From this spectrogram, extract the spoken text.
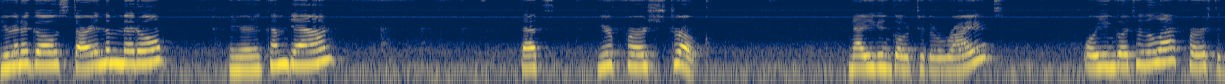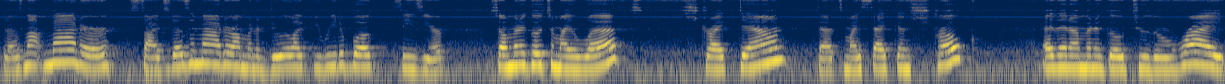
You're going to go start in the middle, and you're going to come down. That's your first stroke. Now you can go to the right or you can go to the left first. It does not matter. Sides doesn't matter. I'm going to do it like you read a book. It's easier. So I'm going to go to my left, strike down. That's my second stroke. And then I'm going to go to the right,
